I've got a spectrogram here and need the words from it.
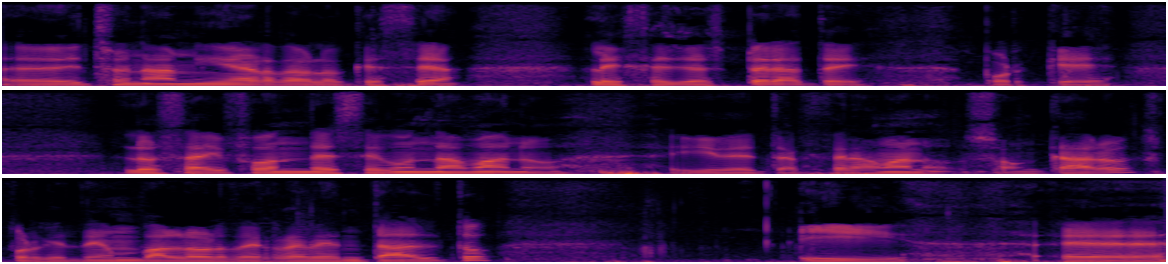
he hecho una mierda o lo que sea. Le dije yo, espérate, porque los iPhone de segunda mano y de tercera mano son caros, porque tienen un valor de reventa alto. Y... Eh,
